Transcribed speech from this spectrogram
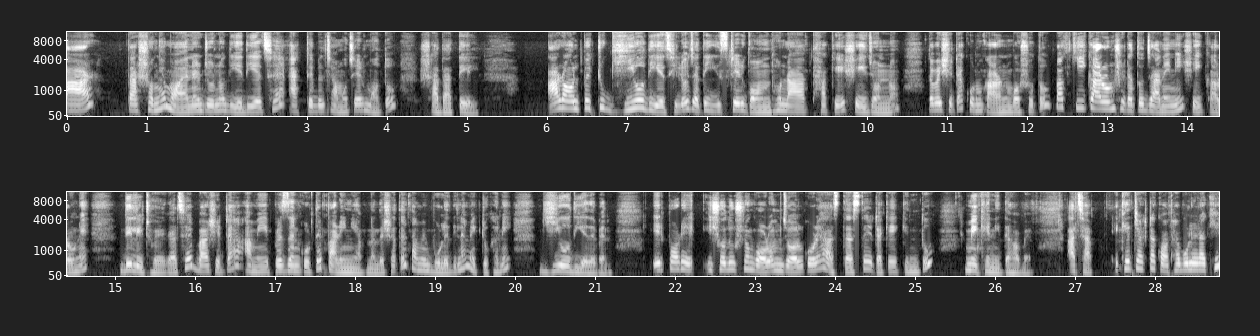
আর তার সঙ্গে ময়ানের জন্য দিয়ে দিয়েছে এক টেবিল চামচের মতো সাদা তেল। আর অল্প একটু ঘিও দিয়েছিল যাতে ইস্টের গন্ধ না থাকে সেই জন্য। তবে সেটা কোনো কারণবশত বা কি কারণ সেটা তো জানেনি, সেই কারণে ডিলিট হয়ে গেছে বা সেটা আমি প্রেজেন্ট করতে পারিনি আপনাদের সাথে। তো আমি বলে দিলাম, একটুখানি ঘিও দিয়ে দেবেন। এরপরে ঈষদুষ্ণ গরম জল করে আস্তে আস্তে এটাকে কিন্তু মেখে নিতে হবে। আচ্ছা এক্ষেত্রে একটা কথা বলে রাখি।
